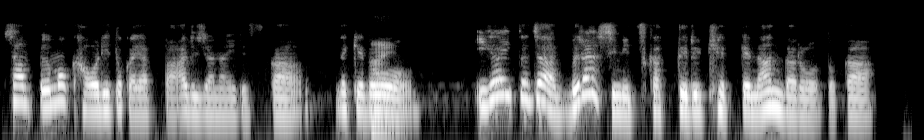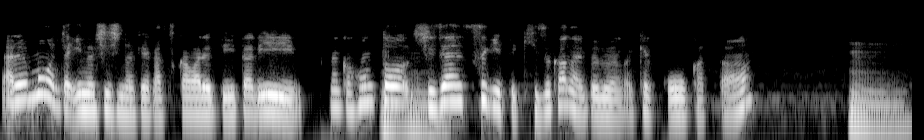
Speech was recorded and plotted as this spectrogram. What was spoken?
シャンプーも香りとかやっぱあるじゃないですか。だけど、はい、意外とじゃあブラシに使ってる毛ってなんだろうとか、あれもじゃあイノシシの毛が使われていたり、なんか本当自然すぎて気づかない部分が結構多かった。うん、うん、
